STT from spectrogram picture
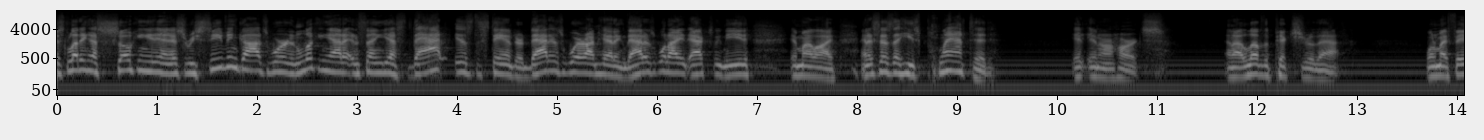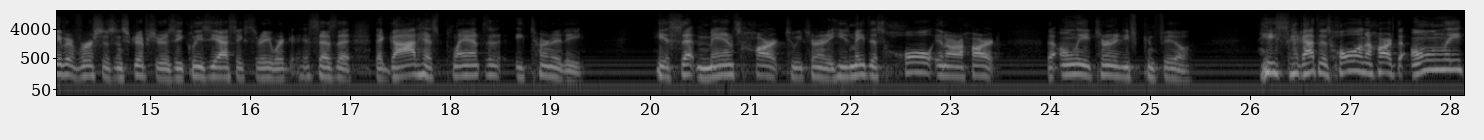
just letting us soaking it in. It's receiving God's word and looking at it and saying, yes, that is the standard. That is where I'm heading. That is what I actually need in my life. And it says that He's planted it in our hearts. And I love the picture of that. One of my favorite verses in Scripture is Ecclesiastes 3, where it says that, that God has planted eternity. He has set man's heart to eternity. He's made this hole in our heart that only eternity can fill. He's got this hole in the heart that only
